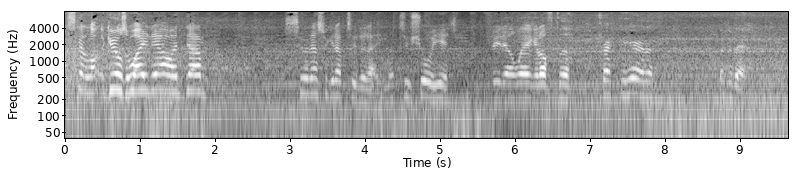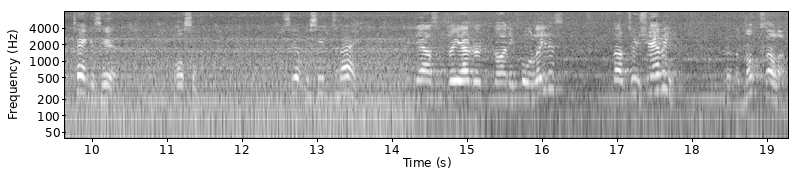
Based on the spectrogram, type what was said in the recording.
Just gonna lock the girls away now and um, see what else we get up to today. Not too sure yet. Feed our wagon off the tractor here, and uh, look at that. Tank is here. Awesome. See what we see today. 3,394 litres. Not too shabby. And the milk solids.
